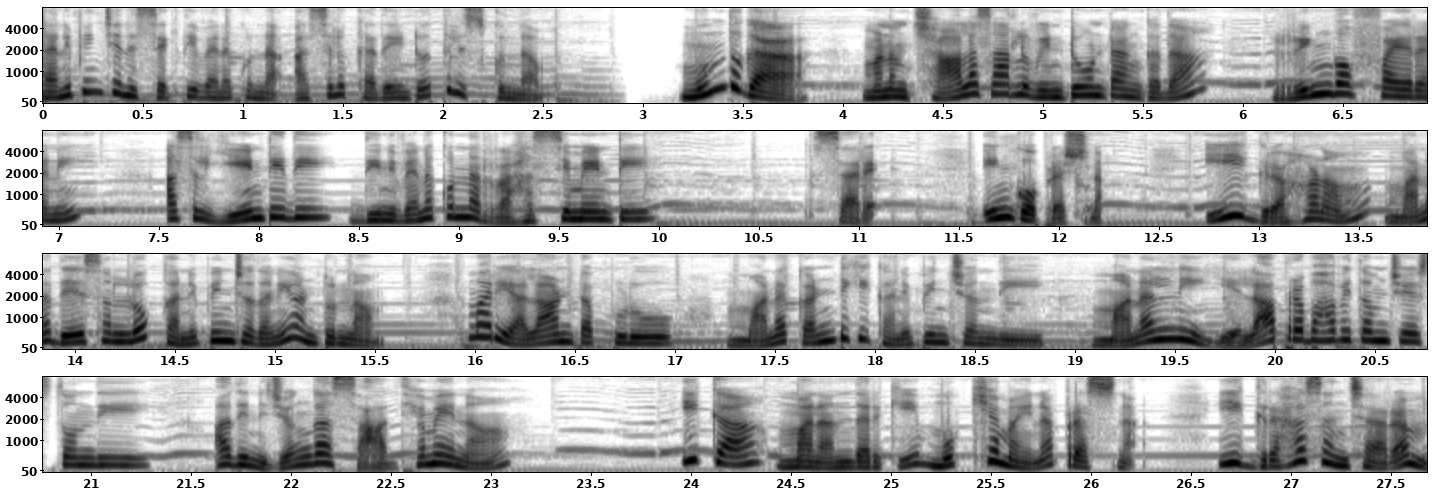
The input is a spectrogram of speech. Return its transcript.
కనిపించని శక్తి వెనకున్న అసలు కథేంటో తెలుసుకుందాం. ముందుగా మనం చాలాసార్లు వింటూ ఉంటాం కదా రింగ్ ఆఫ్ ఫైర్ అని. అసలు ఏంటిది? దీని వెనకున్న రహస్యమేంటి? సరే ఇంకో ప్రశ్న. ఈ గ్రహణం మన దేశంలో కనిపించదని అంటున్నాం. మరి అలాంటప్పుడు మన కంటికి కనిపించంది మనల్ని ఎలా ప్రభావితం చేస్తోంది? అది నిజంగా సాధ్యమేనా? ఇక మనందరికీ ముఖ్యమైన ప్రశ్న. ఈ గ్రహ సంచారం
